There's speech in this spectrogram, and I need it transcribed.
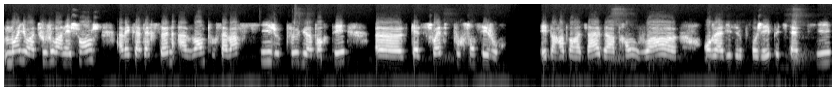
moi il y aura toujours un échange avec la personne avant pour savoir si je peux lui apporter euh, ce qu'elle souhaite pour son séjour. Et par rapport à ça, ben après on voit, euh, on réalise le projet petit à petit.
